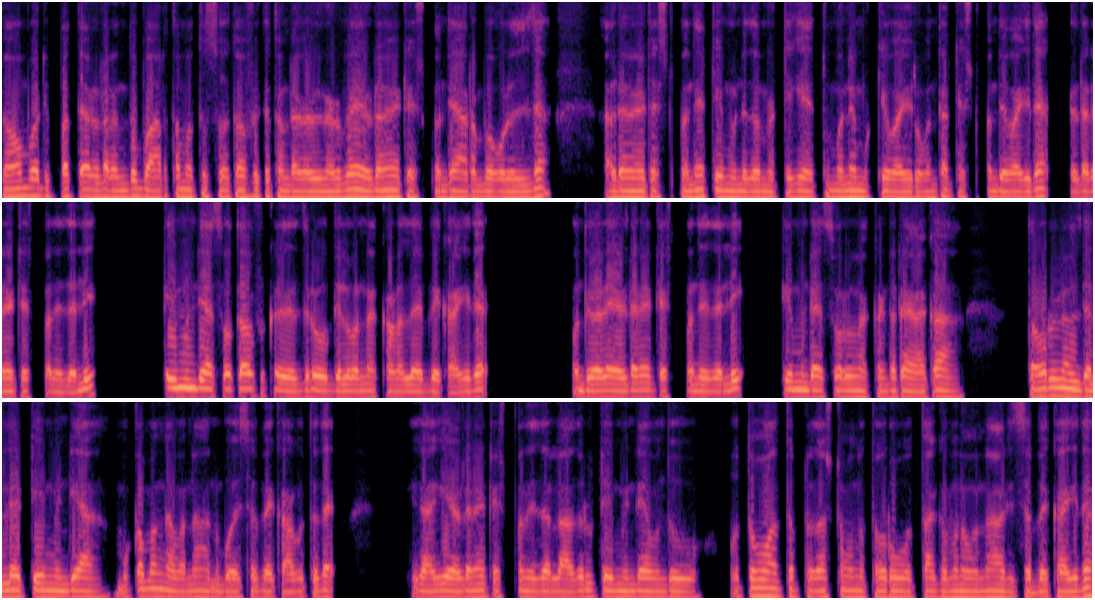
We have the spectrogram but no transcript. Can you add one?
ನವೆಂಬರ್ ಇಪ್ಪತ್ತೆರಡರಂದು ಭಾರತ ಮತ್ತು ಸೌತ್ ಆಫ್ರಿಕಾ ತಂಡಗಳ ನಡುವೆ ಎರಡನೇ ಟೆಸ್ಟ್ ಪಂದ್ಯ ಆರಂಭಗೊಳ್ಳಲಿದೆ. ಎರಡನೇ ಟೆಸ್ಟ್ ಪಂದ್ಯ ಟೀಮ್ ಇಂಡಿಯಾದ ಮಟ್ಟಿಗೆ ತುಂಬಾನೇ ಮುಖ್ಯವಾಗಿರುವಂತಹ ಟೆಸ್ಟ್ ಪಂದ್ಯವಾಗಿದೆ. ಎರಡನೇ ಟೆಸ್ಟ್ ಪಂದ್ಯದಲ್ಲಿ ಟೀಮ್ ಇಂಡಿಯಾ ಸೌತ್ ಆಫ್ರಿಕಾ ಎದುರು ಗೆಲುವನ್ನ ಕಾಣಲೇಬೇಕಾಗಿದೆ. ಒಂದು ವೇಳೆ ಎರಡನೇ ಟೆಸ್ಟ್ ಪಂದ್ಯದಲ್ಲಿ ಟೀಮ್ ಇಂಡಿಯಾ ಸೋಲನ್ನ ಕಂಡರೆ ಆಗ ತವರು ನೆಲದಲ್ಲೇ ಟೀಮ್ ಇಂಡಿಯಾ ಮುಖಭಂಗವನ್ನು ಅನುಭವಿಸಬೇಕಾಗುತ್ತದೆ. ಹೀಗಾಗಿ ಎರಡನೇ ಟೆಸ್ಟ್ ಪಂದ್ಯದಲ್ಲಾದರೂ ಟೀಮ್ ಇಂಡಿಯಾ ಒಂದು ಉತ್ತಮವಾದ ಪ್ರದರ್ಶನವನ್ನು ತೋರುವತ್ತ ಗಮನವನ್ನು ಹರಿಸಬೇಕಾಗಿದೆ.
